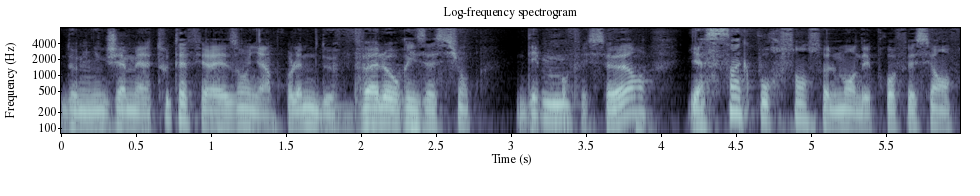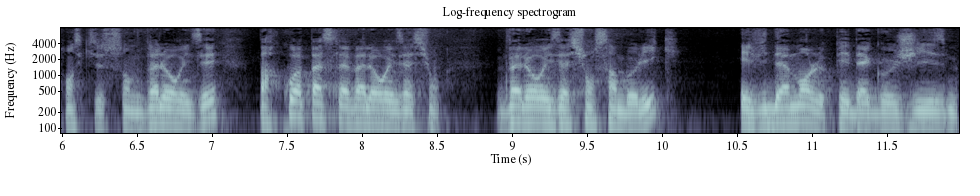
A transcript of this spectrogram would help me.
Dominique Jamais a tout à fait raison. Il y a un problème de valorisation des mm. professeurs. Il y a 5% seulement des professeurs en France qui se sentent valorisés. Par quoi passe la valorisation? Valorisation symbolique, évidemment le pédagogisme,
